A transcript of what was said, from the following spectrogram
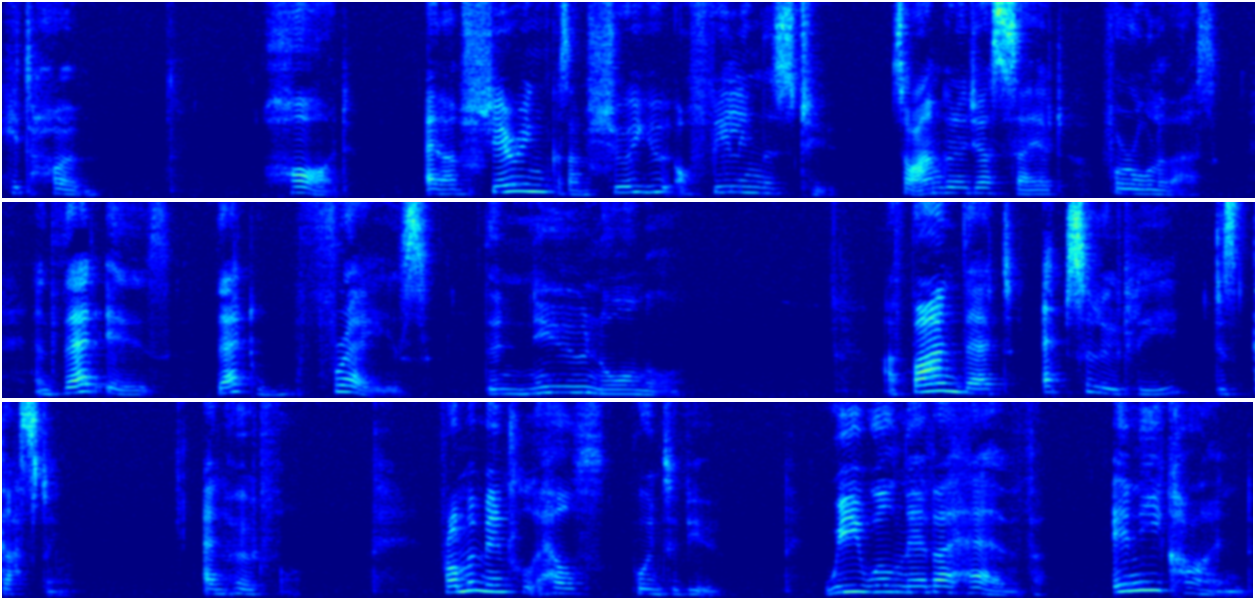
hit home hard and I'm sharing because I'm sure you are feeling this too. So I'm going to just say it for all of us. And that is that phrase, the new normal. I find that absolutely disgusting and hurtful. From a mental health point of view, we will never have any kind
